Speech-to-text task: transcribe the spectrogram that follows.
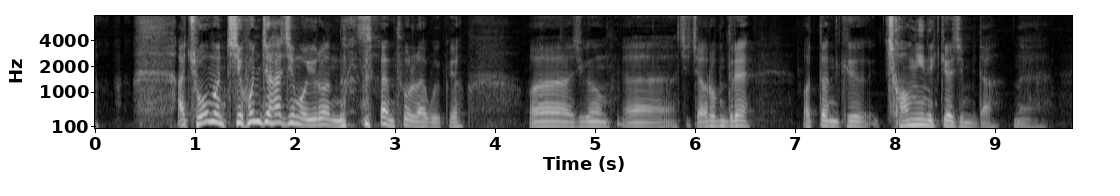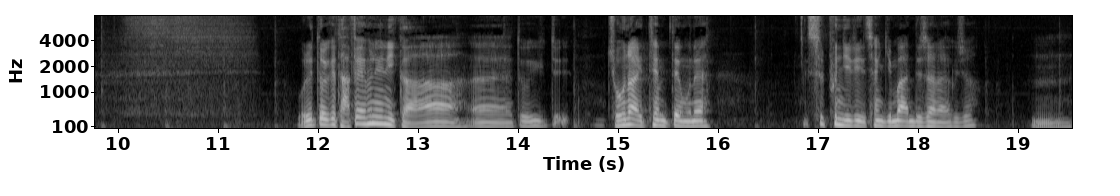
아, 좋으면 지 혼자 하지 뭐 이런 사람도 올라오고 있고요. 어, 지금, 어, 진짜 여러분들의 어떤 그 정이 느껴집니다. 네. 우리 또 이렇게 다 패밀리니까, 예, 또 좋은 아이템 때문에 슬픈 일이 생기면 안 되잖아요. 그죠? 음,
